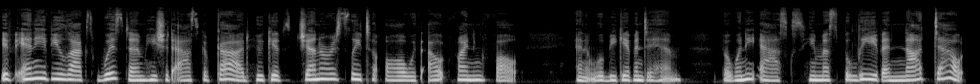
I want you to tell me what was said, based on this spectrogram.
If any of you lacks wisdom, he should ask of God, who gives generously to all without finding fault, and it will be given to him. But when he asks, he must believe and not doubt,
